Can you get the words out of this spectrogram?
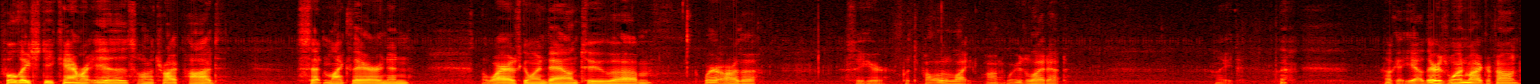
full HD camera is on a tripod setting like there and then the wires going down to um, where are the let's see here put the follow the light. Where's the light at? Wait. Okay yeah there's one microphone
